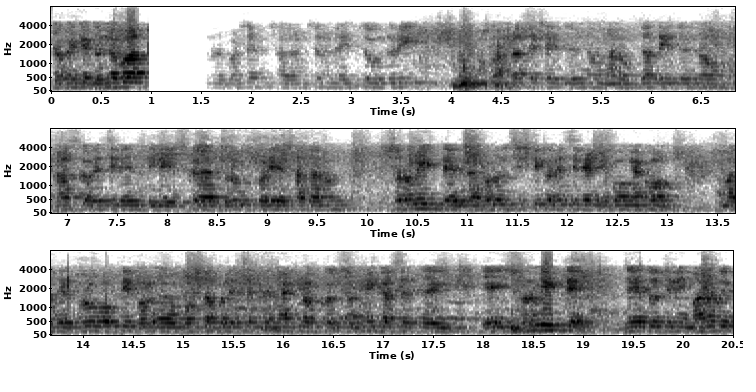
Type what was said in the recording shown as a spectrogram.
সবাইকে ধন্যবাদ। তিনি এবং এখন আমাদের পূর্ববর্তী বলেছেন যে এক লক্ষ শ্রমিক আছে এই শ্রমিকদের যেহেতু তিনি মানবিক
